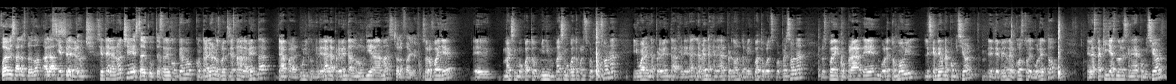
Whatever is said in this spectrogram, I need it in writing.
Jueves a las, perdón, a, a las las 7 de la 7. noche. 7 de la noche. Estadio Cuauhtémoc. Estadio Cuauhtémoc contra León. Los boletos ya están a la venta, ya para el público en general. La preventa duró un día nada más. Solo fire. Solo fue ayer. eh, máximo cuatro, mínimo, máximo cuatro boletos por persona. Igual en la preventa general, en la venta general, perdón, también cuatro boletos por persona. Los pueden comprar en boleto móvil. Les genera una comisión, eh, dependiendo del costo del boleto. En las taquillas no les genera comisión.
